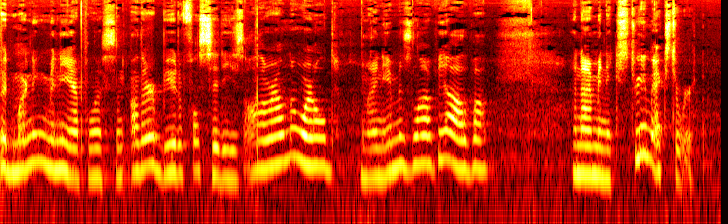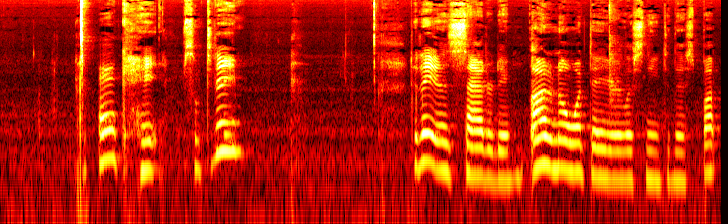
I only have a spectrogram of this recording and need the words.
Good morning, Minneapolis and other beautiful cities all around the world. My name is Lavia Alva, and I'm an extreme extrovert. Okay, so today, today is Saturday. I don't know what day you're listening to this, but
